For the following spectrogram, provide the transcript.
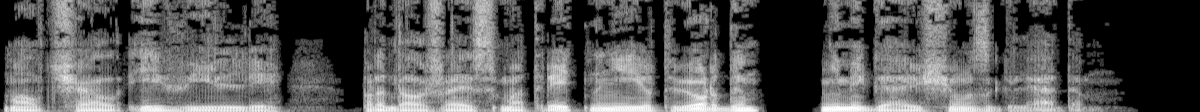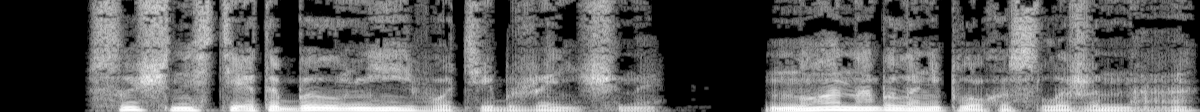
Молчал и Вилли, продолжая смотреть на нее твердым, немигающим взглядом. В сущности, это был не его тип женщины, но она была неплохо сложена,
